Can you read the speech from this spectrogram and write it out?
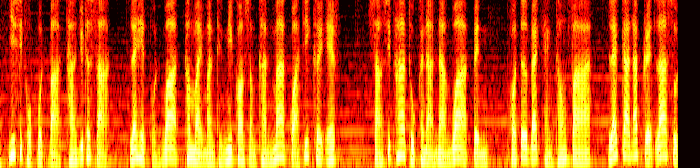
2026 บทบาททางยุทธศาสตร์ และเหตุผลว่าทำไมมันถึงมีความสำคัญมากกว่าที่เคย F 35 ถูกขนานนามว่าเป็นควอเตอร์แบ็กแห่งท้องฟ้า และการอัปเกรดล่าสุด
